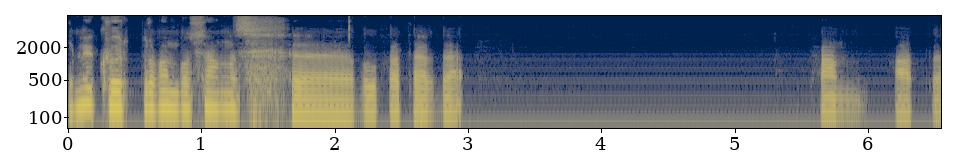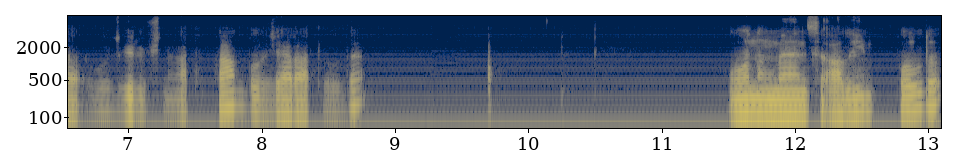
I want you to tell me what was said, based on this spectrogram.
демек көріп тұрған болсаңыз бұл қатарда пам аты өзгерушінің аты пам бұл жаратылды. Оның мәнісі алимп болды.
